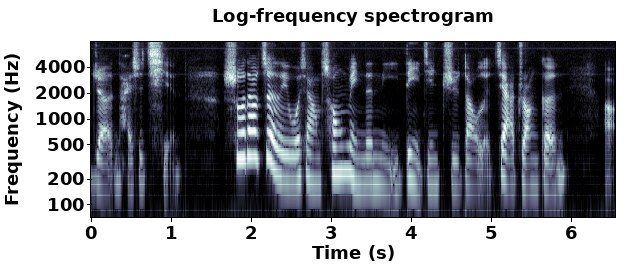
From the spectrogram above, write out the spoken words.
人还是钱。说到这里，我想聪明的你一定已经知道了嫁妆跟啊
